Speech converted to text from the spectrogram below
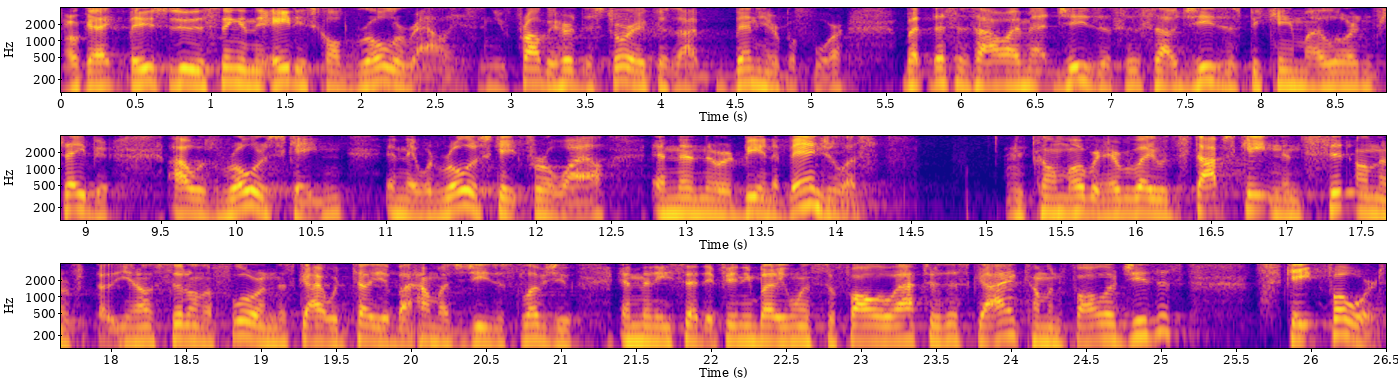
Okay, they used to do this thing in the 80s called roller rallies, and you've probably heard the story because I've been here before. But this is how I met Jesus. This is how Jesus became my Lord and Savior. I was roller skating, and they would roller skate for a while, and then there would be an evangelist and come over, and everybody would stop skating and sit on the, uh, you know, sit on the floor, and this guy would tell you about how much Jesus loves you. And then he said, if anybody wants to follow after this guy, come and follow Jesus, skate forward.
